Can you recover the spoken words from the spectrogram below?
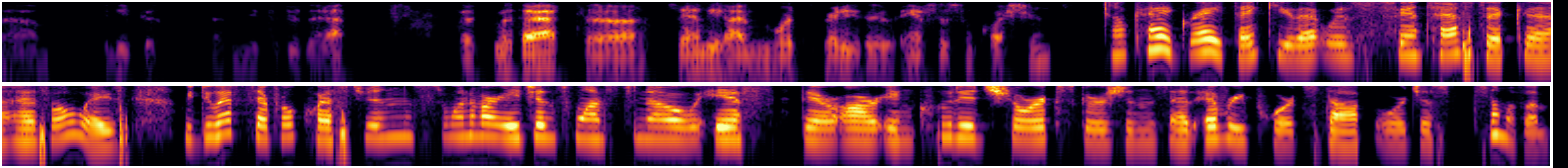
um, you need to you need to do that. But with that, uh, Sandy, I'm ready to answer some questions. Okay, great. Thank you. That was fantastic, uh, as always. We do have several questions. One of our agents wants to know if there are included shore excursions at every port stop or just some of them.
